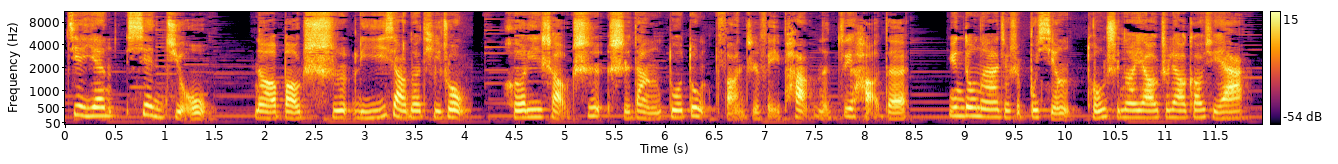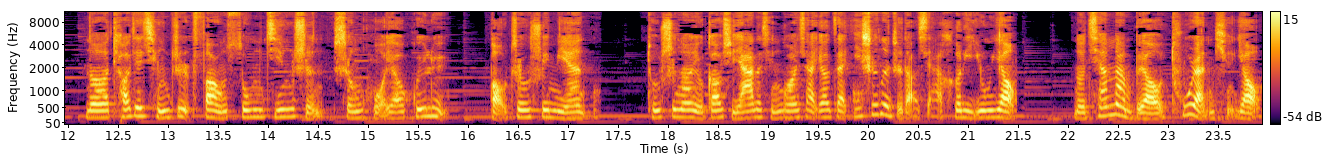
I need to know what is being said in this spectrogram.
戒烟限酒，那保持理想的体重，合理少吃，适当多动，防止肥胖。那最好的。运动呢就是步行，同时呢要治疗高血压，那调节情志，放松精神，生活要规律，保证睡眠。同时呢有高血压的情况下，要在医生的指导下合理用药，那千万不要突然停药，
